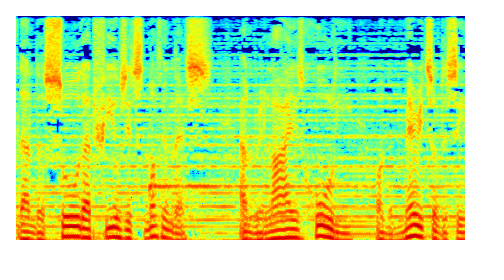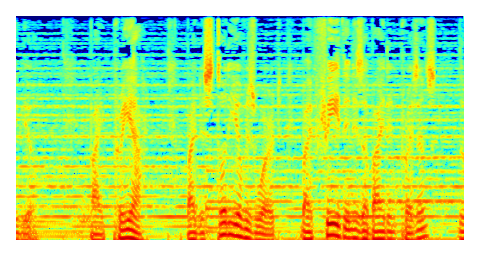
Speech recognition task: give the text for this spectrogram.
than the soul that feels its nothingness and relies wholly on the merits of the Savior. By prayer, by the study of His Word, by faith in His abiding presence, the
